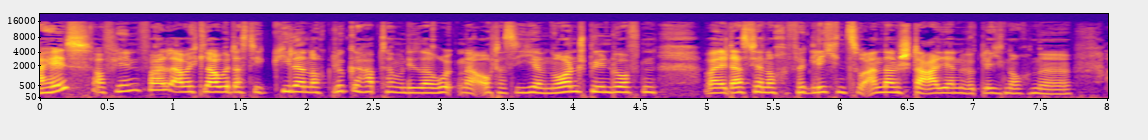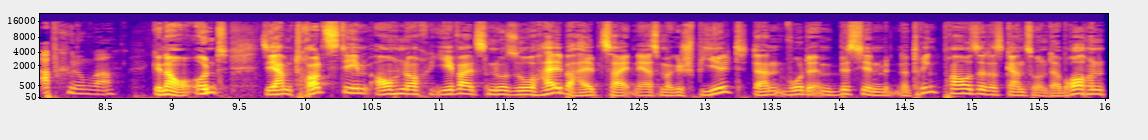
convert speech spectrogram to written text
heiß, auf jeden Fall. Aber ich glaube, dass die Kieler noch Glück gehabt haben und dieser Rückner auch, dass sie hier im Norden spielen durften, weil das ja noch verglichen zu anderen Stadien wirklich noch eine Abkühlung war. Genau, und sie haben trotzdem auch noch jeweils nur so halbe Halbzeiten erstmal gespielt. Dann wurde ein bisschen mit einer Trinkpause das Ganze unterbrochen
